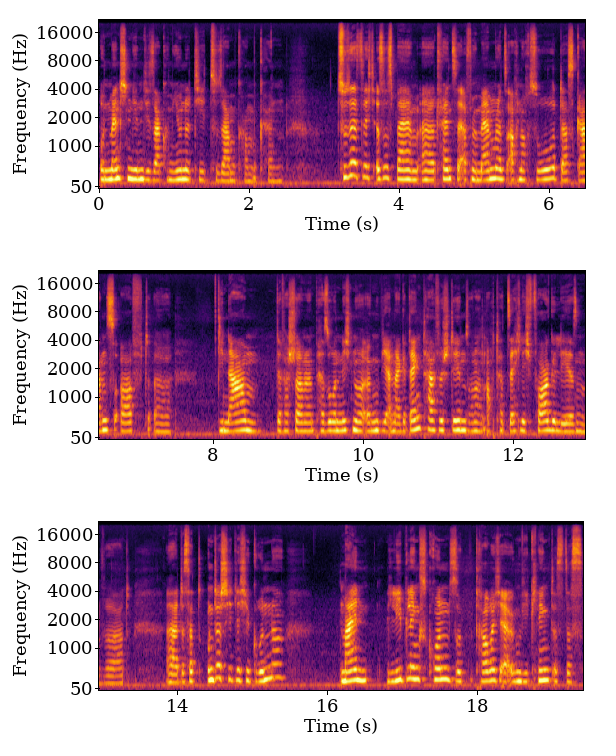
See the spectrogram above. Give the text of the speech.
und Menschen, die in dieser Community zusammenkommen können. Zusätzlich ist es beim äh, Trans Day of Remembrance auch noch so, dass ganz oft äh, die Namen der verstorbenen Person nicht nur irgendwie an der Gedenktafel stehen, sondern auch tatsächlich vorgelesen wird. Äh, das hat unterschiedliche Gründe. Mein Lieblingsgrund, so traurig er irgendwie klingt, ist, dass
